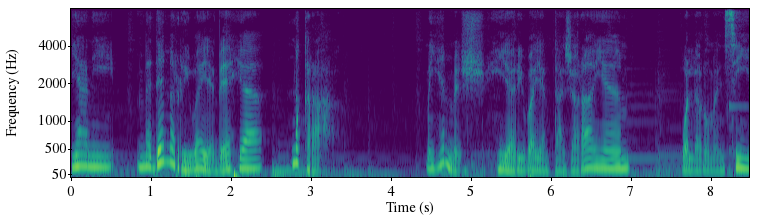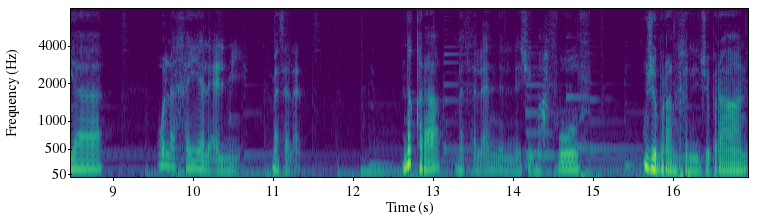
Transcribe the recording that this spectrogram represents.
يعني مادام الرواية باهية نقرأها. ما يهمش هي رواية متاع جرايم ولا رومانسية ولا خيال علمي مثلا. نقرأ مثلا لنجيب محفوظ وجبران خليل جبران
